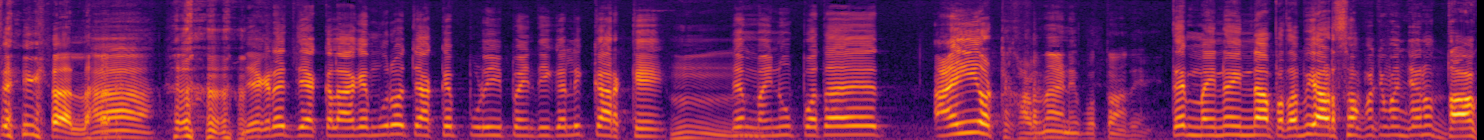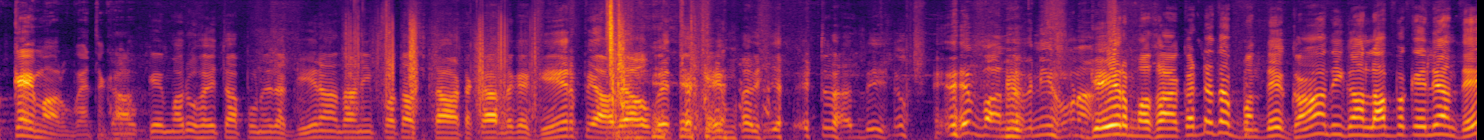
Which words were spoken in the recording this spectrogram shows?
ਸਹੀ ਗੱਲ ਆ। ਹਾਂ। ਜੇ ਕਿਤੇ ਚੈੱਕ ਲਾ ਕੇ ਮੂਹਰੋਂ ਚੱਕ ਕੇ ਪੁਲੀ ਪੈਂਦੀ ਗੱਲੀ ਕਰਕੇ ਹੂੰ। ਤੇ ਮੈਨੂੰ ਪਤਾ ਹੈ ਆਈ ਉੱਠ ਖੜਨਾ ਇਹਨੇ ਪੁੱਤਾਂ ਦੇ। ਤੇ ਮੈਨੂੰ ਇੰਨਾ ਪਤਾ ਵੀ 855 ਨੂੰ ਦਬਕੇ ਮਾਰੂ ਵਿੱਚ ਖਾ ਖਾਕੇ ਮਾਰੂ ਹੈ ਤਾਂ ਨੂੰ ਇਹਦਾ ਗੇਅਰਾਂ ਦਾ ਨਹੀਂ ਪਤਾ ਸਟਾਰਟ ਕਰ ਲਗੇ ਗੇਅਰ ਪਿਆ ਲਿਆ ਹੋਵੇ ਧੱਕੇ ਮਾਰੀ ਜਾਵੇ ਟਰਾਲੀ ਨੂੰ। ਇਹ ਬੰਦ ਵੀ ਨਹੀਂ ਹੋਣਾ। ਗੇਅਰ ਮਸਾਂ ਕੱਢੇ ਤਾਂ ਬੰਦੇ ਗਾਂ ਦੀ ਗਾਂ ਲੱਭ ਕੇ ਲਿਆਂਦੇ।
